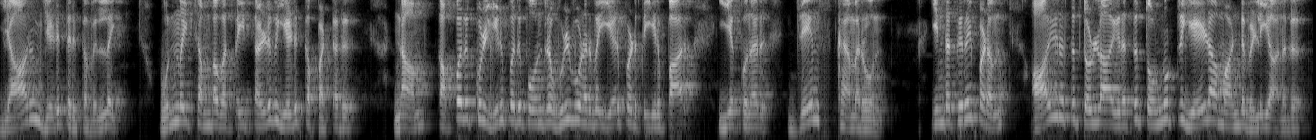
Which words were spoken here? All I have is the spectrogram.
யாரும் எடுத்திருக்கவில்லை. உண்மை சம்பவத்தை தழுவி எடுக்கப்பட்டது. நாம் கப்பலுக்குள் இருப்பது போன்ற உள்வுணர்வை ஏற்படுத்தியிருப்பார் இயக்குனர் ஜேம்ஸ் கேமரோன். இந்த திரைப்படம் ஆயிரத்து தொள்ளாயிரத்து தொன்னூற்றி ஏழாம் ஆண்டு வெளியானது.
